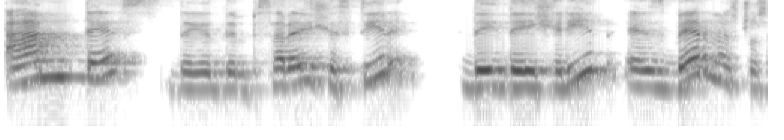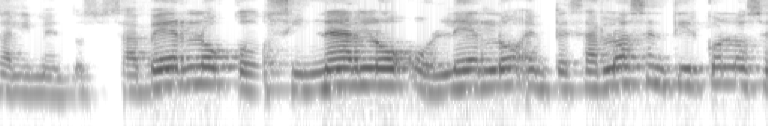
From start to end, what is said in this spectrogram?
antes de, de empezar a digestir de, digerir es ver nuestros alimentos, o sea, verlo, cocinarlo, olerlo, empezarlo a sentir con, los,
